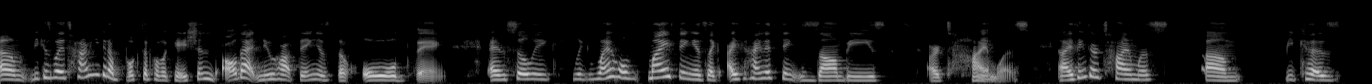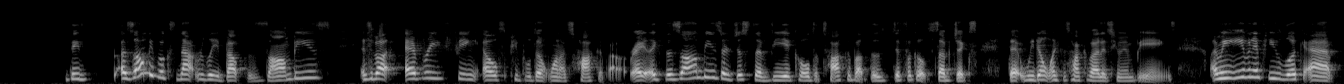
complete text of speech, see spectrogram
Um, because by the time you get a book to publication, all that new hot thing is the old thing. And so like like my whole my thing is like I kind of think zombies are timeless. And I think they're timeless um, because they a zombie book's not really about the zombies. It's about everything else people don't want to talk about, right? Like the zombies are just a vehicle to talk about those difficult subjects that we don't like to talk about as human beings. I mean, even if you look at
